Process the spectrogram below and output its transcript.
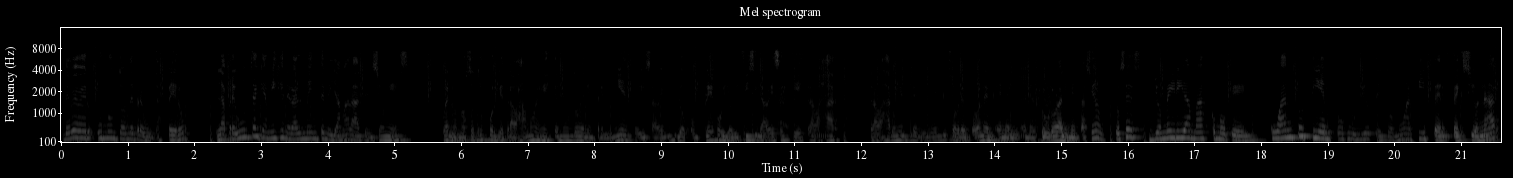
debe haber un montón de preguntas, pero la pregunta que a mí generalmente me llama la atención es, bueno, nosotros porque trabajamos en este mundo del emprendimiento y sabemos lo complejo y lo difícil a veces que es trabajar, trabajar un emprendimiento y sobre todo en el, en el, en el rubro de alimentación. Entonces, yo me iría más como que, ¿cuánto tiempo, Julio, te tomó a ti perfeccionar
